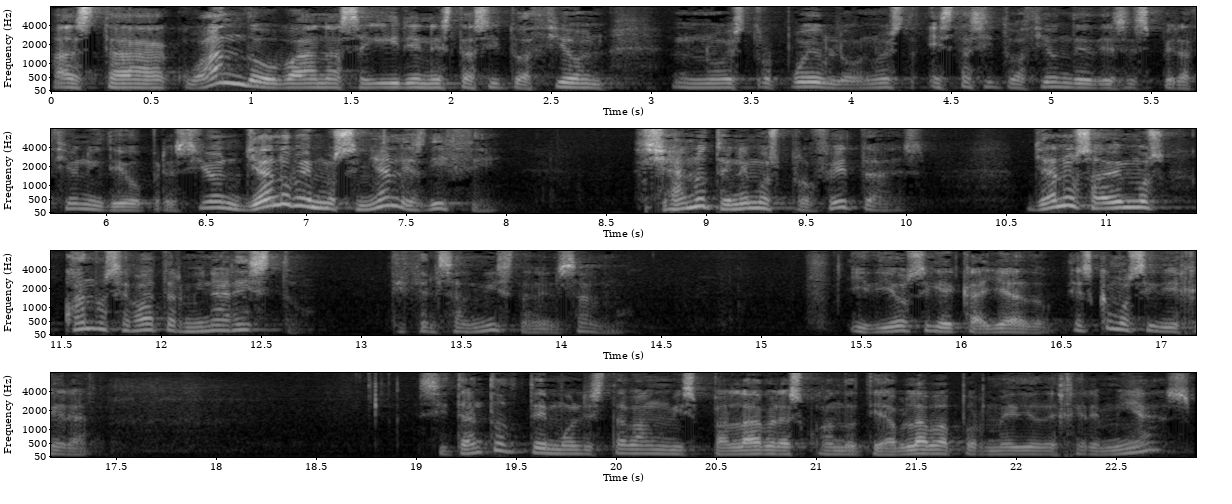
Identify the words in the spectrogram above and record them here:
¿Hasta cuándo van a seguir en esta situación nuestro pueblo, esta situación de desesperación y de opresión? Ya no vemos señales, dice. Ya no tenemos profetas. Ya no sabemos cuándo se va a terminar esto, dice el salmista en el Salmo. Y Dios sigue callado. Es como si dijera, si tanto te molestaban mis palabras cuando te hablaba por medio de Jeremías,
